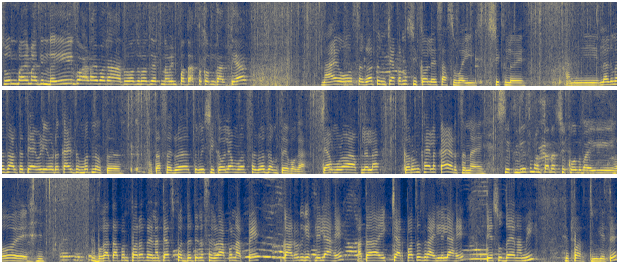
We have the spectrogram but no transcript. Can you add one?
सुनबाई माझी लई गोड आहे बघा. रोज रोज एक नवीन पदार्थ करून घालत्या नाही हो सगळं तुमच्याकडून शिकवलंय सासूबाई. शिकलोय. आणि लग्न झालं तर त्यावेळी एवढं काय जमत नव्हतं. आता सगळं तुम्ही शिकवल्यामुळं सगळं जमतंय बघा. त्यामुळं आपल्याला करून खायला काय अडचण आहे? शिकलीस म्हणताना शिकवलं बाई. होय. बघा आता आपण परत आहे ना त्याच पद्धतीने सगळं आपण आप्पे काढून घेतलेले आहे. आता एक चार पाचच राहिलेले आहे. ते सुद्धा आहे ना मी हे परतून घेते.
